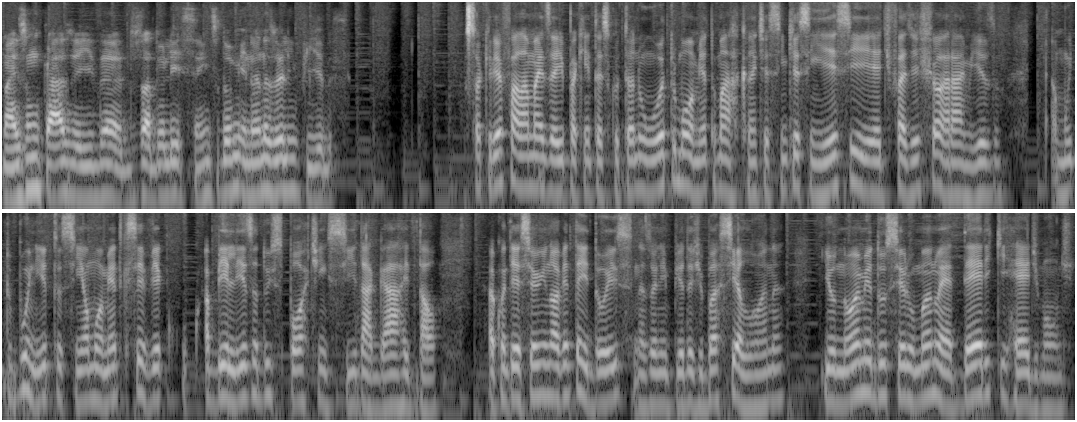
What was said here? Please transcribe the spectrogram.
mais um caso aí da- dos adolescentes dominando as Olimpíadas. Só queria falar mais aí pra quem tá escutando um outro momento marcante, assim, que assim, esse é de fazer chorar mesmo. É muito bonito, assim, é o momento que você vê a beleza do esporte em si, da garra e tal. Aconteceu em 92, nas Olimpíadas de Barcelona, e o nome do ser humano é Derek Redmond.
